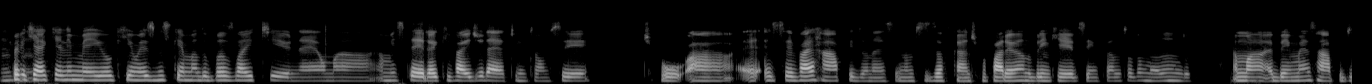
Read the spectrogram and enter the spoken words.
Uhum. porque é aquele meio que o mesmo esquema do Buzz Lightyear, né? É uma, é uma esteira que vai direto, então você, tipo, a, é- você vai rápido, né? Você não precisa ficar, tipo, parando o brinquedo, sentando todo mundo. É, uma, é bem mais rápido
